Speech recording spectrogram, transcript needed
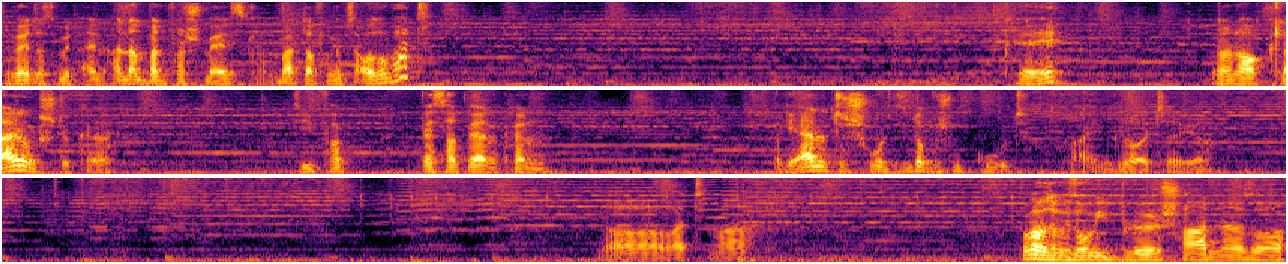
Der Welt das mit einem anderen Band verschmelzen kann. Was? Davon gibt es auch so was? Okay. Oder auch Kleidungsstücke, die verbessert werden können. Geerdete Schuhe, die sind doch bestimmt gut. Einige Leute, ja. Oh, warte mal. Guck mal sowieso wie blöd Schaden, also.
